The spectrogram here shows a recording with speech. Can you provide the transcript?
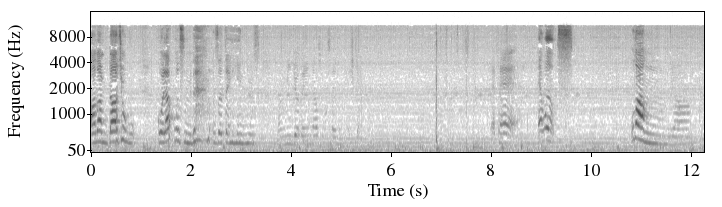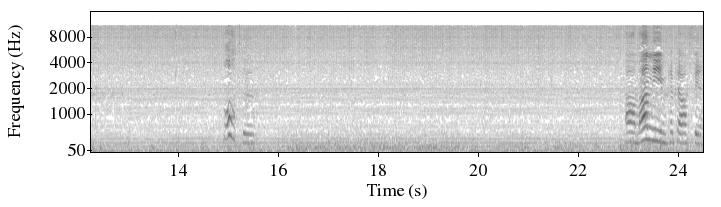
Adam daha çok gol atmasın bir de. Zaten yeniliyoruz. Ben videoda yazmasaydım keşke. Pepe. Evans. Ulan ya. Oh be. Aman diyeyim Pepe aferin.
